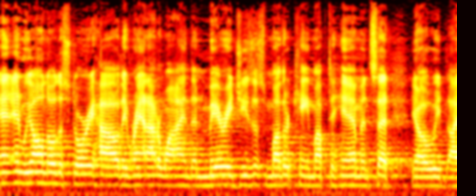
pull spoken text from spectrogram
And, and, we all know the story how they ran out of wine. Then Mary, Jesus' mother, came up to him and said, You know, we, I,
